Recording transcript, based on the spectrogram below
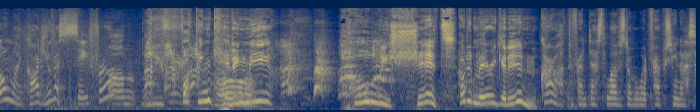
Oh my god, you have a safe room? Um, Are you fucking kidding me? Holy shit! How did Mary get in? Carl at the front desk loves double whip frappuccinos.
